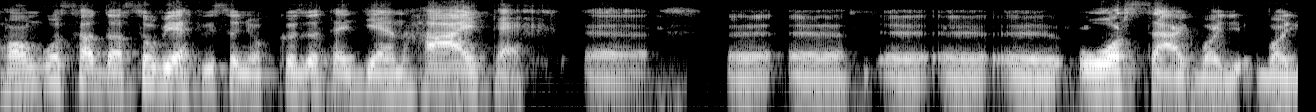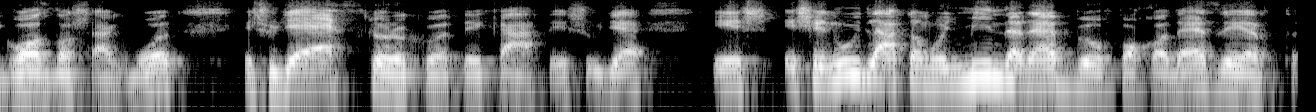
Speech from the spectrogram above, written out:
hangozhat, de a szovjet viszonyok között egy ilyen high-tech ország vagy, vagy gazdaság volt, és ugye ezt törökölték át, és, ugye, és, és én úgy látom, hogy minden ebből fakad, ezért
